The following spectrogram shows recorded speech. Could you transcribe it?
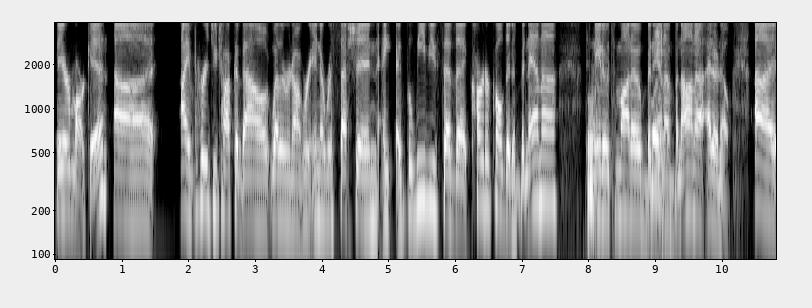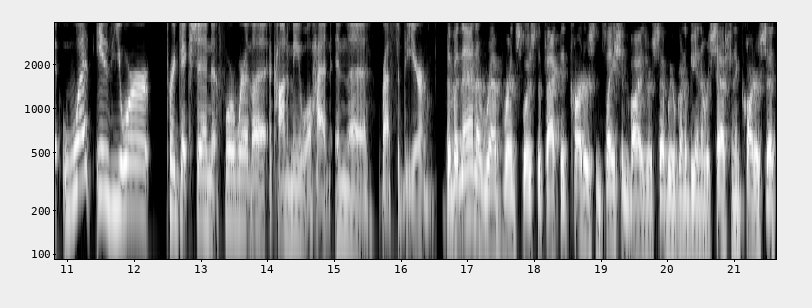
bear market. Uh, I've heard you talk about whether or not we're in a recession. I, I believe you said that Carter called it a banana, tomato, tomato, banana, right. banana. I don't know. Uh, what is your prediction for where the economy will head in the rest of the year. The banana reference was the fact that Carter's inflation advisor said we were going to be in a recession, and Carter said,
